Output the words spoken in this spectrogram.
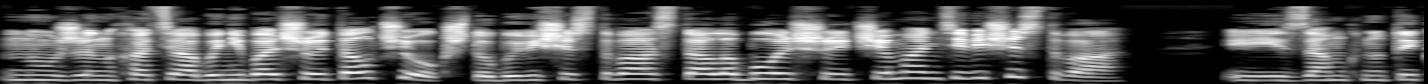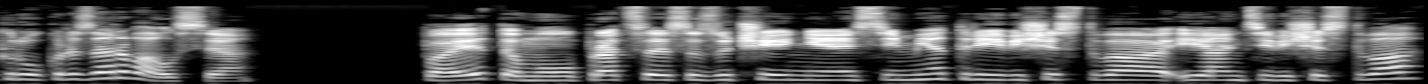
Нужен хотя бы небольшой толчок, чтобы вещества стало больше, чем антивещества, и замкнутый круг разорвался. Поэтому процесс изучения симметрии вещества и антивещества,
